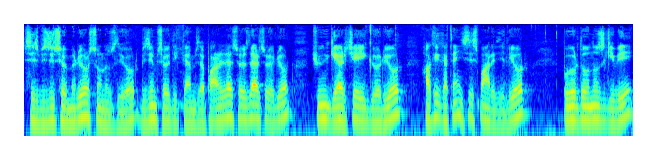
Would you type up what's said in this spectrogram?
Siz bizi sömürüyorsunuz diyor. Bizim söylediklerimize paralel sözler söylüyor. Çünkü gerçeği görüyor. Hakikaten istismar ediliyor. Buyurduğunuz gibi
